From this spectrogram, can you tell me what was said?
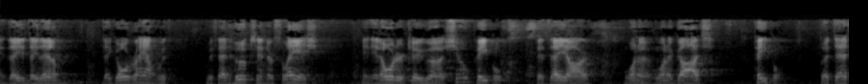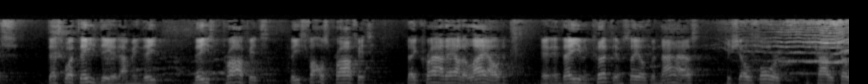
and they they let them they go around with with that hooks in their flesh in, in order to uh, show people that they are one of one of God's people. But that's that's what these did. I mean, these these prophets, these false prophets, they cried out aloud and, and they even cut themselves with knives to show forth, to try to show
